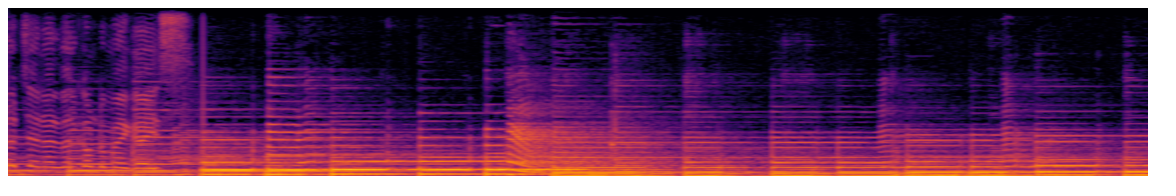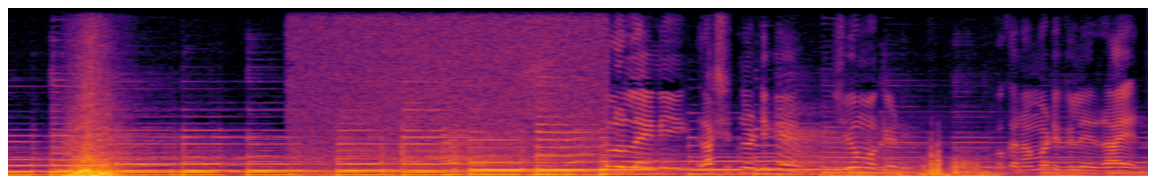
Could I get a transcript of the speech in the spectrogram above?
Hello channel welcome to my guys Rakshith ನೊಟ್ಟಿಗೆ ಶಿವಮೊಗ್ಗಡಿ ಒಕ್ಕ ನಮ್ಮೊಟ್ಟಿಗೆ ರಾಯನ್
